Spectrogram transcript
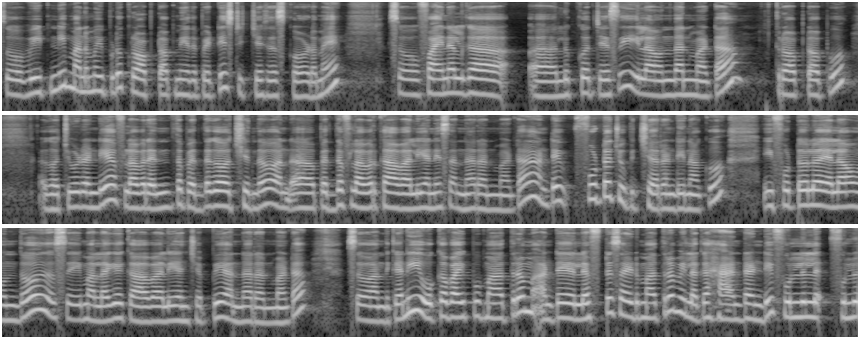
సో వీటిని మనము ఇప్పుడు క్రాప్ టాప్ మీద పెట్టి స్టిచ్ చేసేసుకోవడమే. సో ఫైనల్గా లుక్ వచ్చేసి ఇలా ఉందన్నమాట. Crop top. చూడండి ఆ ఫ్లవర్ ఎంత పెద్దగా వచ్చిందో పెద్ద ఫ్లవర్ కావాలి అనేసి అన్నారనమాట అంటే ఫోటో చూపించారండి నాకు. ఈ ఫోటోలో ఎలా ఉందో సేమ్ అలాగే కావాలి అని చెప్పి అన్నారనమాట సో అందుకని ఒకవైపు మాత్రం అంటే లెఫ్ట్ సైడ్ మాత్రం ఇలాగ హ్యాండ్ అండి. ఫుల్ ఫుల్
